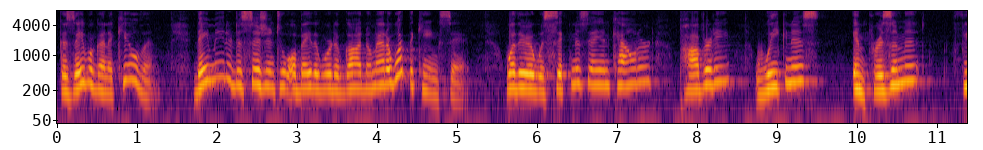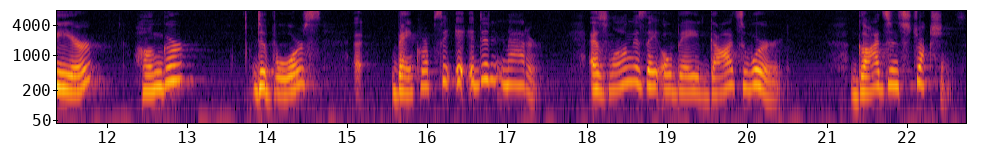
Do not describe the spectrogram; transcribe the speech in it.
because they were going to kill them. They made a decision to obey the word of God no matter what the king said, whether it was sickness they encountered, poverty, weakness, imprisonment, fear, hunger, divorce, uh, bankruptcy. It, it didn't matter. as long as they obeyed God's word, God's instructions,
